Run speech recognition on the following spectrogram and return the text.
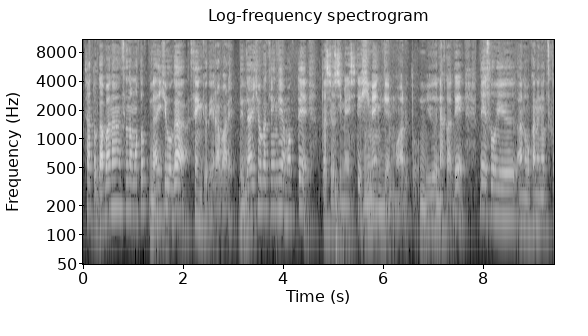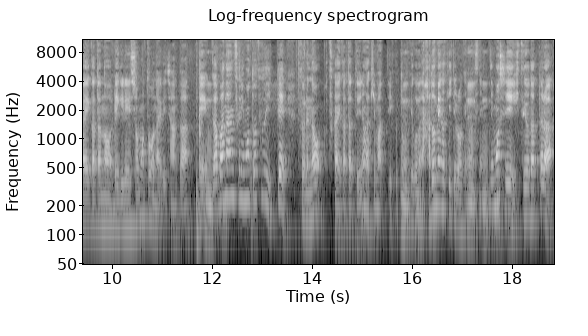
ちゃんとガバナンスのもとうん。代表が選挙で選ばれうん。で代表が権限を持って私を指名して罷免権もあるという中ででそういうあのお金の使い方のレギュレーションも党内でちゃんとあってうん。ガバナンスに基づいてそれの使い方っていうのが決まっていくということで歯止めが効いてるわけなんですうん。ねでもし必要だったら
